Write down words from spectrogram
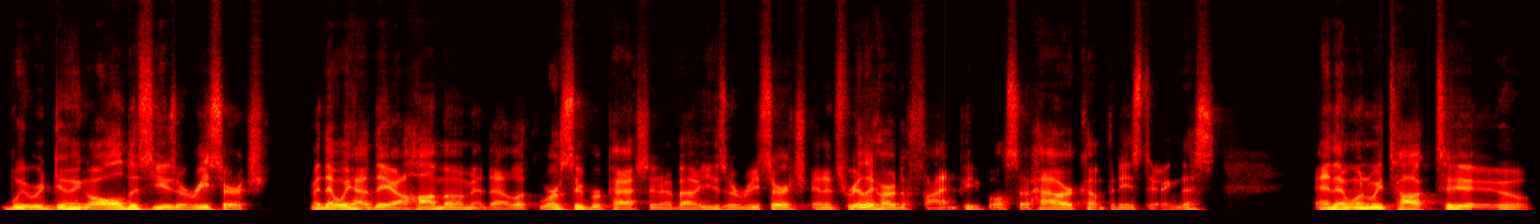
we were doing all this user research. And then we had the aha moment that, look, we're super passionate about user research and it's really hard to find people. So, how are companies doing this? And then when we talked to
